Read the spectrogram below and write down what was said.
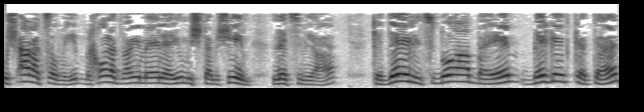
ושאר הצובים, בכל הדברים האלה היו משתמשים לצביעה, כדי לצבוע בהם בגד קטן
